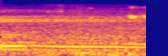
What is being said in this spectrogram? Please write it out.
Yeah.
